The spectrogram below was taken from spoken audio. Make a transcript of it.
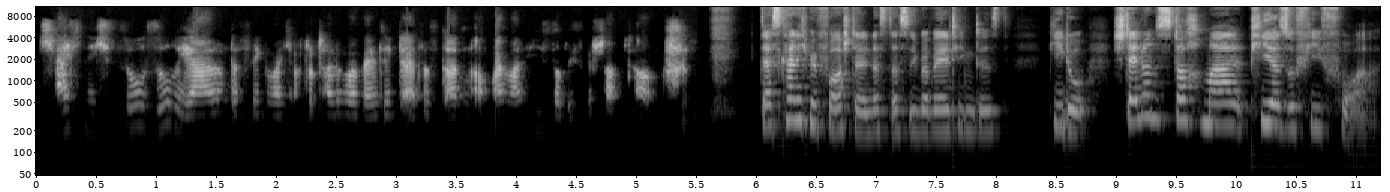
ich weiß nicht, so surreal. Und deswegen war ich auch total überwältigt, als es dann auf einmal hieß, dass ich es geschafft habe. Das kann ich mir vorstellen, dass das überwältigend ist. Guido, stell uns doch mal Pia Sophie vor.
